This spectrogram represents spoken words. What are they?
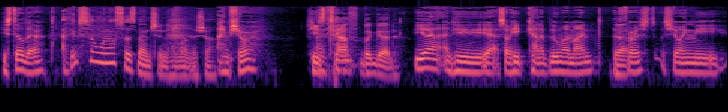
He's still there, I think someone else has mentioned him on the show. I'm sure. He's think- tough but good. Yeah, and he yeah, so he kind of blew my mind at Yeah. first, showing me.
